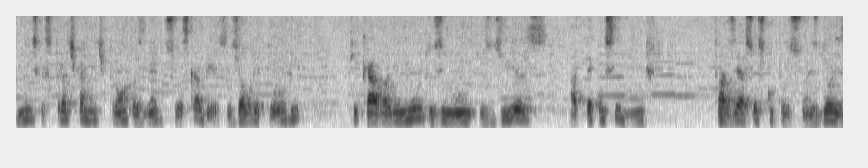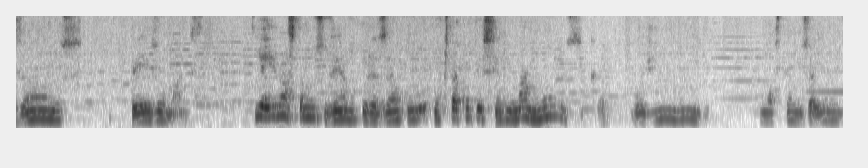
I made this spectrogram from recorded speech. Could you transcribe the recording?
músicas praticamente prontas dentro de suas cabeças. Já o Beethoven ficava ali muitos e muitos dias até conseguir fazer as suas composições, dois anos, três ou mais. E aí nós estamos vendo, por exemplo, o que está acontecendo na música hoje no mundo. Nós temos aí um,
